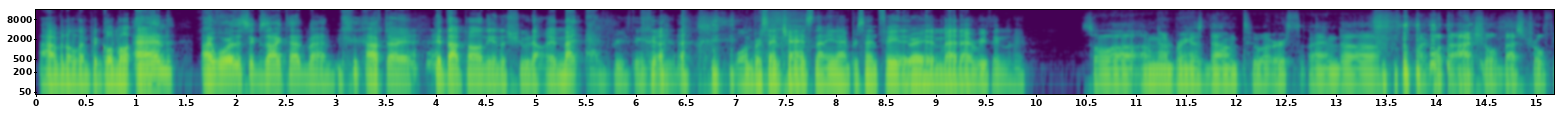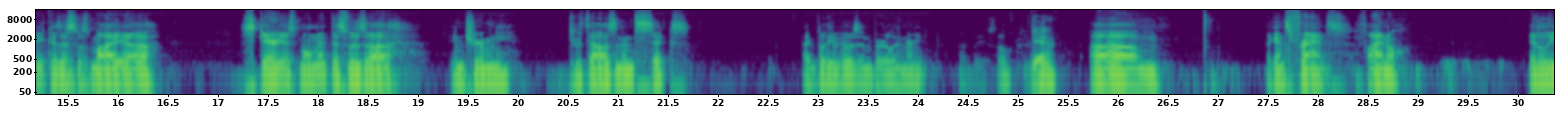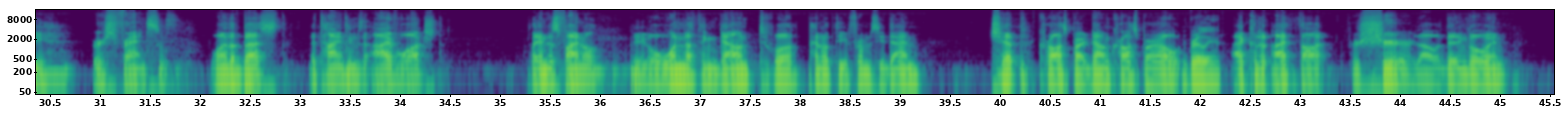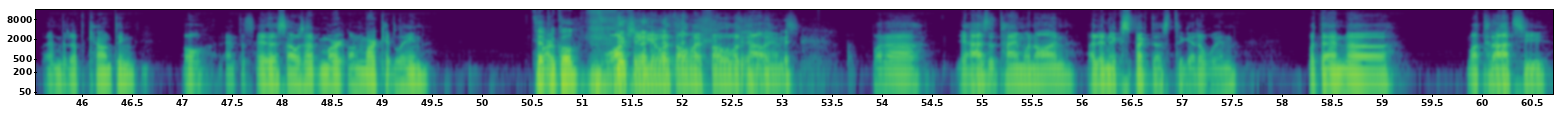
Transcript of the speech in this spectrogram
I have an Olympic gold medal, and I wore this exact headband after I hit that penalty in the shootout. It meant everything to me. One percent chance, ninety nine percent faith, it, right? it meant everything to me. So uh, I'm gonna bring us down to earth and uh, talk about the actual best trophy because this was my uh, scariest moment. This was uh, in Germany, 2006. I believe it was in Berlin, right? I believe so. yeah. Um, against France, final. Italy versus France. One of the best Italian teams that I've watched play in this final. They go one nothing down to a penalty from Zidane. Chip, crossbar down, crossbar out. Brilliant. I could I thought for sure that one didn't go in. I ended up counting. Oh, and to say this, I was at Mar- on Market Lane Typical. watching it with all my fellow Italians. But uh yeah, as the time went on, I didn't expect us to get a win. But then uh Materazzi,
